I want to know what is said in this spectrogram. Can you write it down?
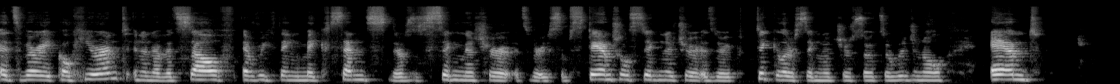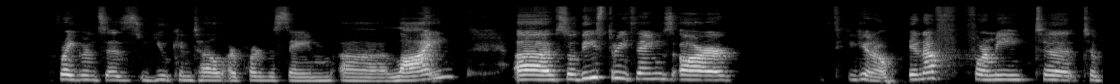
it's very coherent in and of itself. Everything makes sense. There's a signature. It's very substantial signature. It's very particular signature. So it's original and fragrances you can tell are part of the same uh, line. Uh, so these three things are you know enough for me to to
